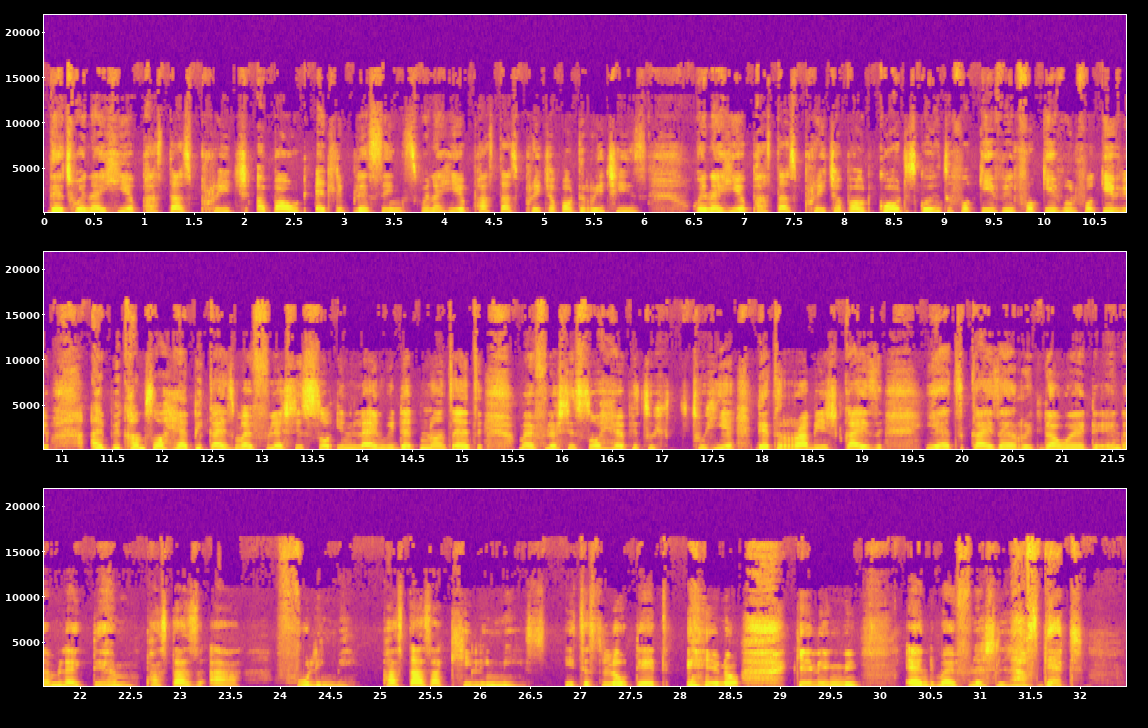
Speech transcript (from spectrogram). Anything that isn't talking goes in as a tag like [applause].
that when I hear pastors preach about earthly blessings, when I hear pastors preach about the riches, when I hear pastors preach about God is going to forgive you, forgive you, forgive you, I become so happy, guys. My flesh is so in line with that nonsense. My flesh is so happy to to hear that rubbish, guys. Yet, guys, I read the word and I'm like, damn, pastors are fooling me. Pastors are killing me it's a slow death, [laughs] you know, killing me. And my flesh loves that.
